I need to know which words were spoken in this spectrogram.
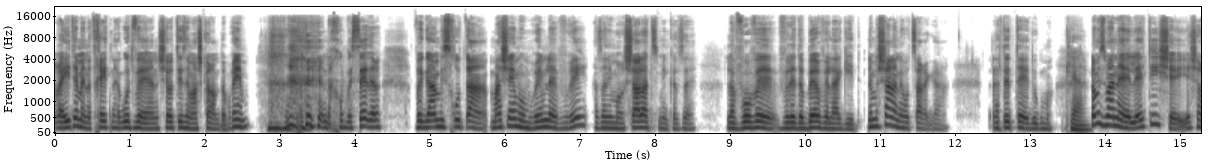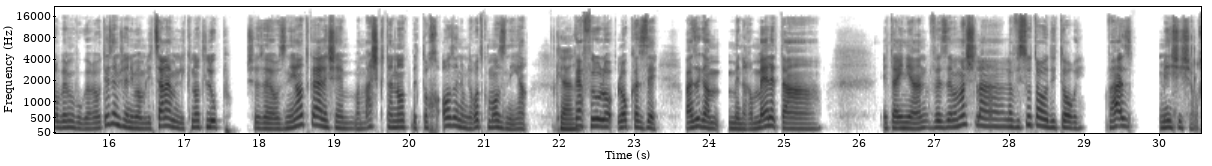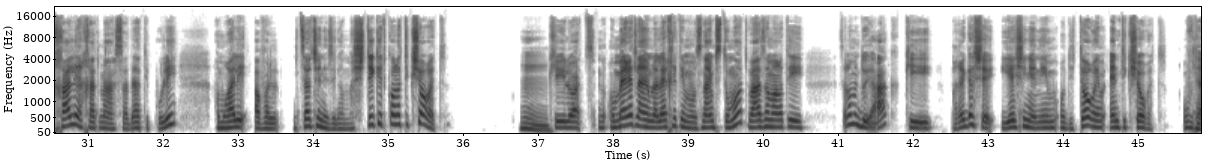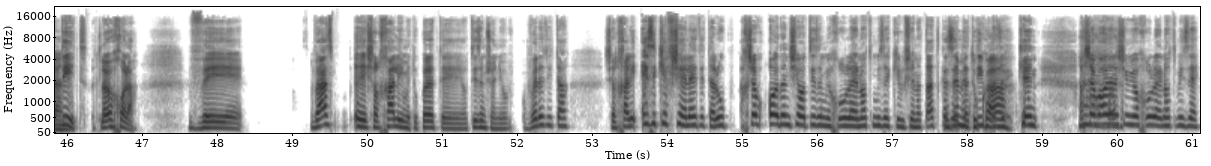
ראיתם מנתחי התנהגות ואנשי אוטיזם אשכרה מדברים, אנחנו בסדר, וגם בזכות ה- מה שהם אומרים לעברי, אז אני מרשה לעצמי כזה לבוא ו- ולדבר ולהגיד. למשל, אני רוצה רגע לתת אה, דוגמה. כן. לא מזמן העליתי שיש הרבה מבוגרי אוטיזם שאני ממליצה להם לקנות לופ, שזה אוזניות כאלה שהן ממש קטנות בתוך האוזן, הן נראות כמו אוזנייה. כן. אוקיי? אפילו לא, לא כזה. ואז זה גם מנרמל את, ה, את העניין, וזה ממש לוויסות האודיטורי. ואז מישהי שלחה לי, אחת מהשדה הטיפולי, אמרה לי, אבל מצד שני זה גם משתיק את כל התקשורת. Hmm. כאילו, את אומרת להם ללכת עם אוזניים סתומות, ואז אמרתי, זה לא מדויק, כי ברגע שיש עניינים אודיטוריים, אין תקשורת. עובדתית, את לא יכולה. ו... ואז אה, שלחה לי מטופלת אה, אוטיזם שאני עובדת איתה, שלחה לי איזה כיף שהעלית את הלופ. עכשיו עוד אנשי אוטיזם יוכלו ליהנות מזה כאילו שנתת כזה את הטיפ מתוקה. הזה. כן. עכשיו עוד אנשים יוכלו ליהנות מזה.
